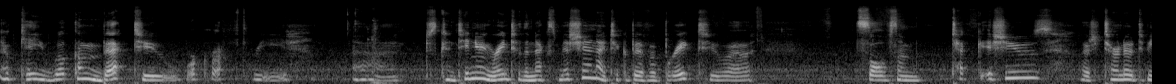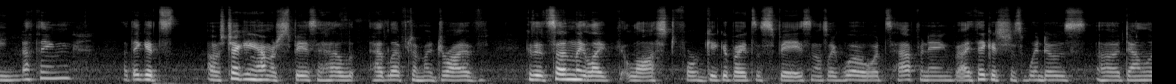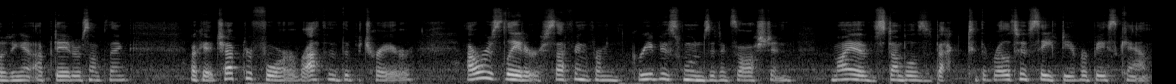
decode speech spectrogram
Okay, welcome back to Warcraft 3. Uh, just continuing right to the next mission. I took a bit of a break to uh, solve some tech issues, which turned out to be nothing. I think it's. I was checking how much space I had, had left on my drive because it suddenly like lost four gigabytes of space, and I was like, "Whoa, what's happening?" But I think it's just Windows uh, downloading an update or something. Okay, Chapter 4 Wrath of the Betrayer. Hours later, suffering from grievous wounds and exhaustion, Maiev stumbles back to the relative safety of her base camp.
